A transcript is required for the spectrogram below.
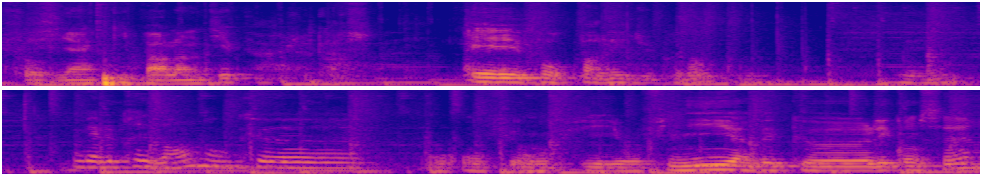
il faut bien qu'il parle un petit peu, le garçon. Et pour parler du présent, Il y a le présent, donc euh, on, on fi- on fi- on finit avec euh, les concerts,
